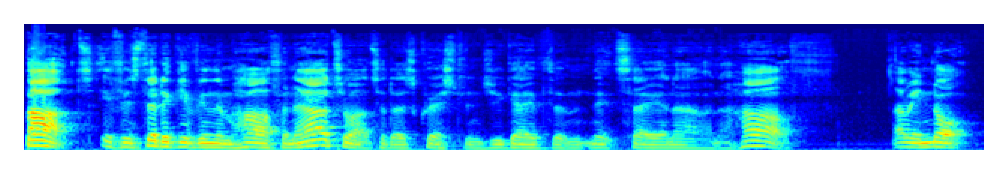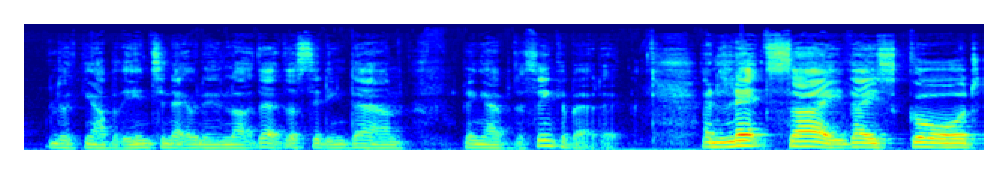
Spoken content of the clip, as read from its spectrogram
But if instead of giving them half an hour to answer those questions, you gave them, let's say, an hour and a half, I mean, not looking up at the internet or anything like that, just sitting down, being able to think about it. And let's say they scored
